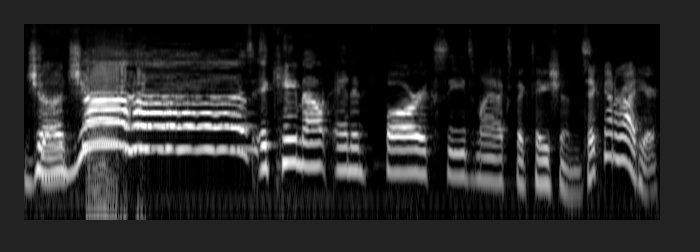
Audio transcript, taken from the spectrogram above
Judge Eyes. It came out and it far exceeds my expectations. Take me on a ride here.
